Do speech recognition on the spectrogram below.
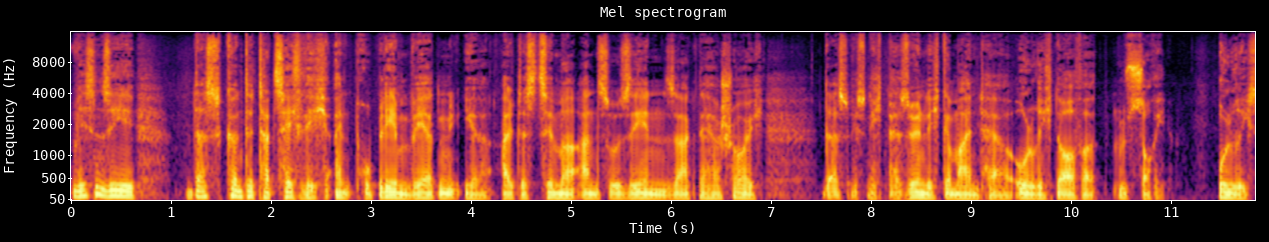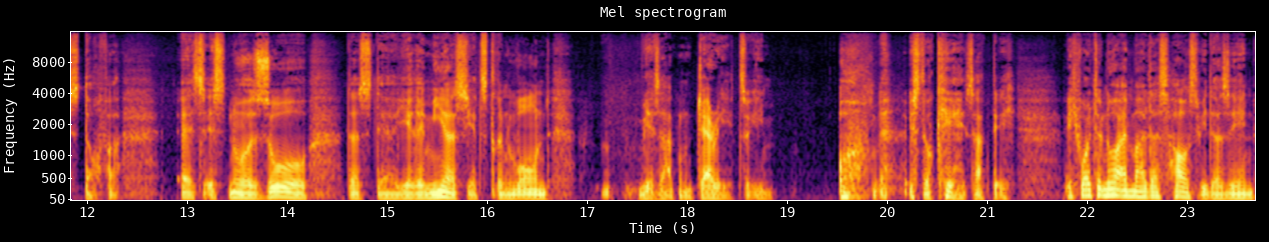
Wissen Sie, das könnte tatsächlich ein Problem werden, Ihr altes Zimmer anzusehen, sagte Herr Scheuch. Das ist nicht persönlich gemeint, Herr Ulrichdorfer. Sorry, Ulrichsdorfer. Es ist nur so, dass der Jeremias jetzt drin wohnt. Wir sagen Jerry zu ihm. Oh, ist okay, sagte ich. Ich wollte nur einmal das Haus wiedersehen.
